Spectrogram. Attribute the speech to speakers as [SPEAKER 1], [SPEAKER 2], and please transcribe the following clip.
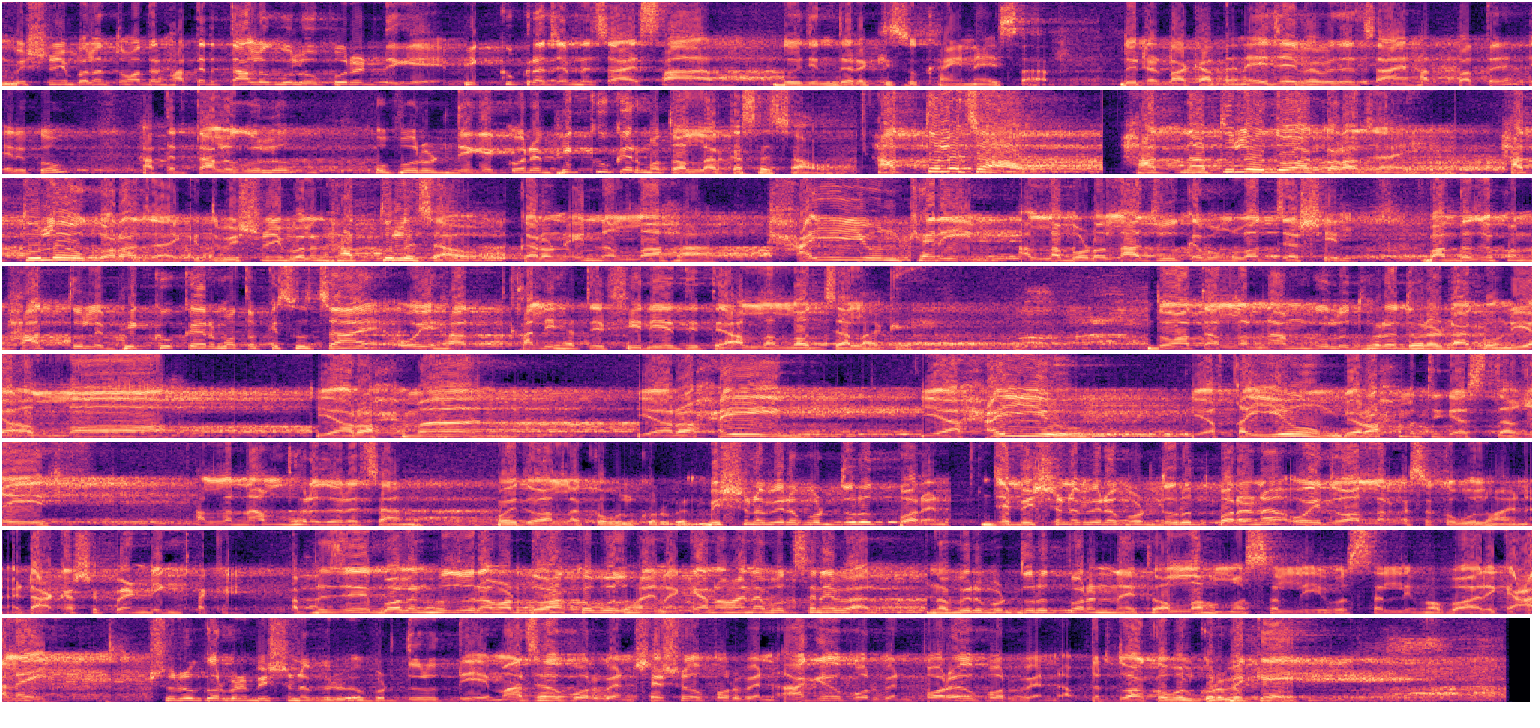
[SPEAKER 1] বিষ্ণু বলেন, তোমাদের হাতের তালুগুলো উপরের দিকে, ভিক্ষুকরা যেমনি চায়, স্যার, দুই দিন ধরে কিছু খাই নাই, স্যার। দুইটা টাকা দেন। এই যে এইভাবে যে চায় হাত পাতে, এরকম হাতের তালুগুলো উপরের দিকে করে ভিক্ষুকের মতো আল্লাহর কাছে চাও। হাত তুলে চাও। হাত না তুলেও দোয়া করা যায়, হাত তুলেও করা যায়, কিন্তু বিষ্ণু বলেন, হাত তুলে চাও। কারণ, ইন্নাল্লাহ হাইয়ুন কারীম। আল্লাহ বড় লাজুক এবং লজ্জাশীল। বান্দা যখন হাত তুলে ভিক্ষুকের মতো কিছু চায়, ওই হাত খালি হাতে ফিরিয়ে দিতে আল্লাহ লজ্জা লাগে। দোয়াতে আল্লাহর নামগুলো ধরে ধরে ডাকুন, ইয়া আল্লাহ, ইয়া রহমান, ইয়া রহিম, ইয়া হাইয়ু, ইয়া কাইয়ুম, বিরহমাতিকা আস্তাগীথ আল্লাহ নাম ধরে ধরে চান, ওই দোয়া আল্লাহ কবুল করবেন। বিশ্বনবীর উপর দুরুদ পড়েন। যে বিশ্বনবীর উপর দূরত পড়ে না, ওই দোয়া আল্লাহর কাছে কবুল হয় না। এটা আকাশে পেন্ডিং থাকে। আপনি যে বলেন, হুজুর, আমার দোয়া কবুল হয় না, কেন হয় না বুঝছেন এবার? নবীর উপর দুরুদ পড়েন নাই তো আল্লাহ সাল্লি ওয়া সাল্লিম ওয়া বারিক আলাই শুরু করবেন বিষ্ণুনবীর উপর দূরত দিয়ে, মাঝেও পড়বেন, শেষেও পড়বেন, আগেও পড়বেন, পরেও পড়বেন। আপনার দোয়া কবুল করবে কে?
